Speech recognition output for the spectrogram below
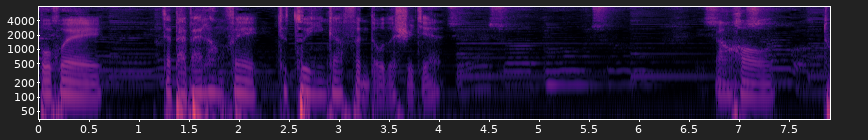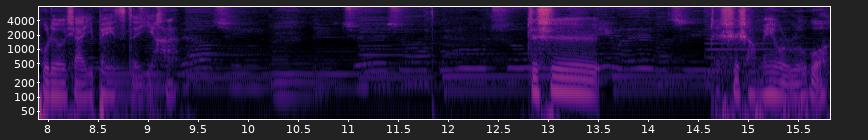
不会。在白白浪费这最应该奋斗的时间，然后徒留下一辈子的遗憾。只是世上没有如果，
